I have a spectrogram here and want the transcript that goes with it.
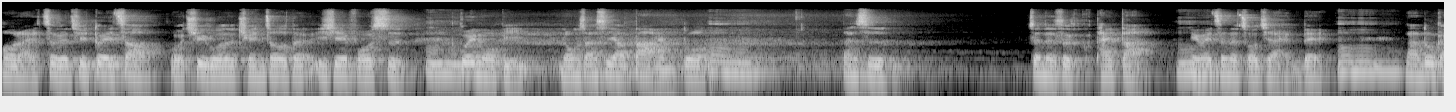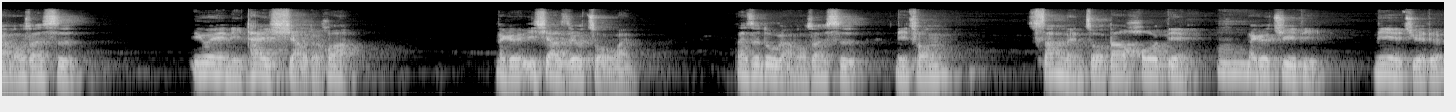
后来这个去对照我去过的泉州的一些佛寺，嗯、规模比龙山寺要大很多，嗯、但是真的是太大，嗯、因为真的走起来很累。嗯、那鹿港龙山寺，因为你太小的话，那个一下子就走完，但是鹿港龙山寺，你从山门走到后殿，嗯、那个距离你也觉得。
